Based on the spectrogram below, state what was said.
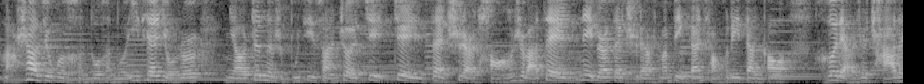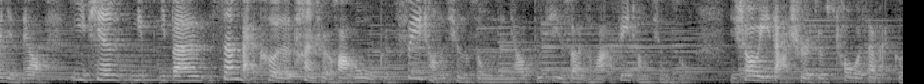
马上就会很多很多，一天有时候你要真的是不计算，这这这再吃点糖是吧？在那边再吃点什么饼干、巧克力、蛋糕，喝点这茶的饮料，一天一一般三百克的碳水化合物，非常轻松的。你要不计算的话，非常轻松。你稍微一大吃就超过三百克，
